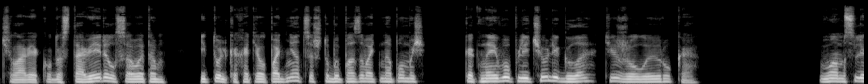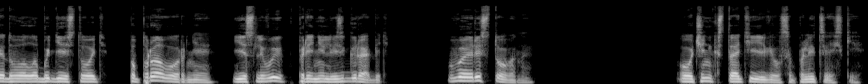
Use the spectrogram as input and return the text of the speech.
Человек удостоверился в этом и только хотел подняться, чтобы позвать на помощь, как на его плечо легла тяжелая рука. «Вам следовало бы действовать попроворнее, если вы принялись грабить. Вы арестованы». Очень кстати явился полицейский.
